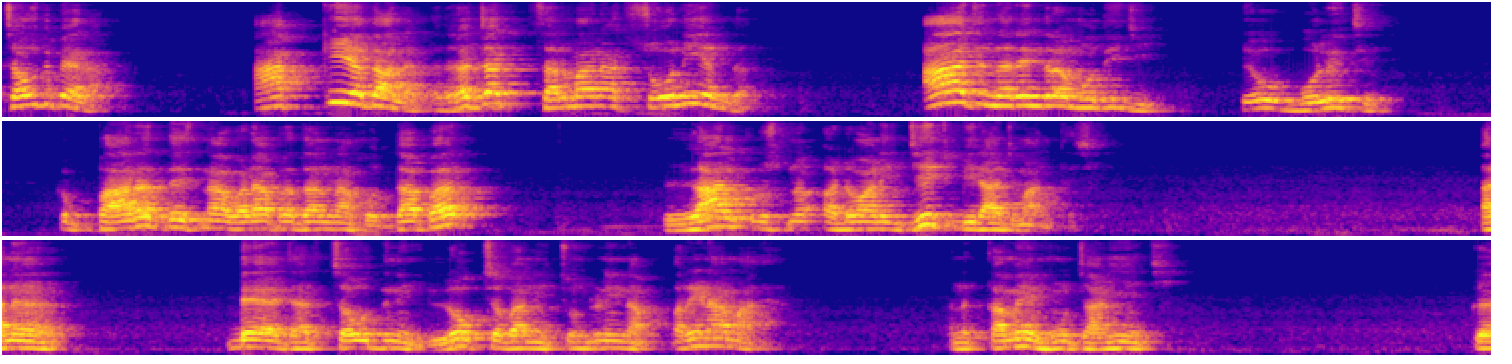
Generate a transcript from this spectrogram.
ચૌદ પહેલા આપકી અદાલત રજત શર્માના શોની અંદર આ જ નરેન્દ્ર મોદીજી એવું બોલ્યું છે કે ભારત દેશના વડાપ્રધાનના હોદ્દા પર લાલકૃષ્ણ અડવાણીજી જ બિરાજમાન થશે. અને બે હજાર ચૌદની લોકસભાની ચૂંટણીના પરિણામ આવ્યા અને તમે હું જાણીએ છીએ કે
